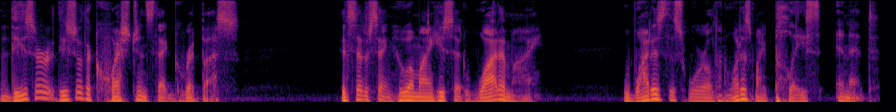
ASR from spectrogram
these are these are the questions that grip us. Instead of saying "Who am I?" he said, "What am I? What is this world, and what is my place in it?"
